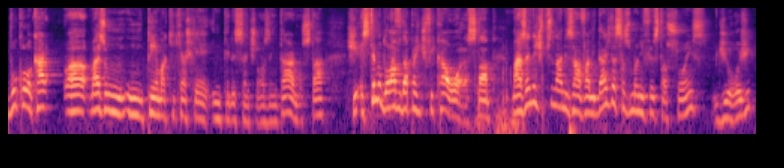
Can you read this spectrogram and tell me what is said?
Vou colocar uh, mais um, um, tema aqui que acho que é interessante nós entrarmos, tá? Esse tema do Olavo dá pra gente ficar horas, tá? Mas ainda a gente precisa analisar a validade dessas manifestações de hoje,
